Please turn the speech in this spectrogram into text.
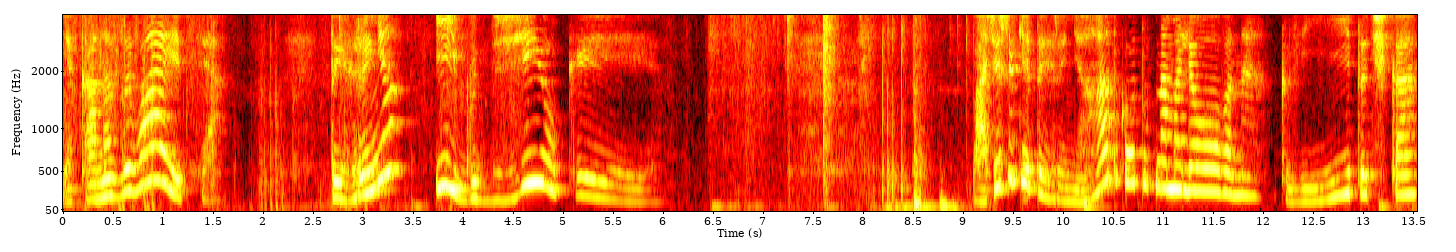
яка називається Тигриня і бджілки. Бачиш, яке тигренятко тут намальоване? Квіточка.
